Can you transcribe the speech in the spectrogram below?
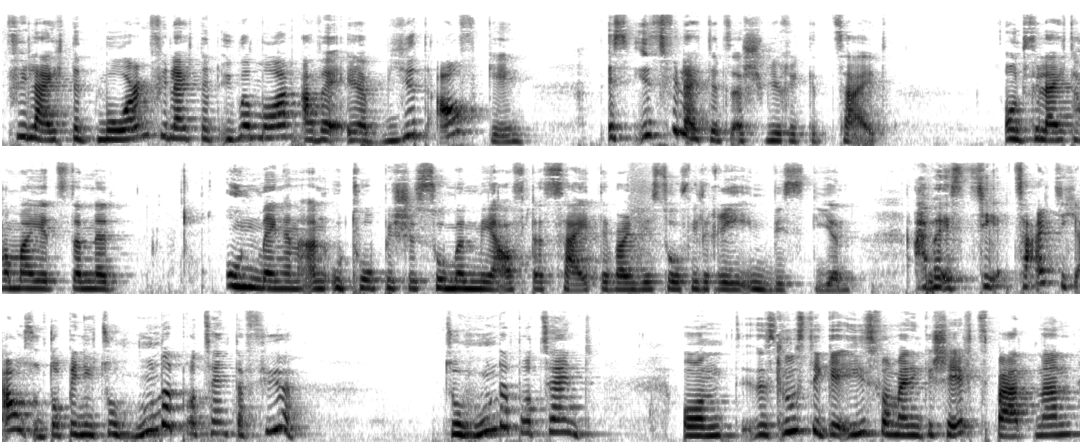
Vielleicht nicht morgen, vielleicht nicht übermorgen, aber er wird aufgehen es ist vielleicht jetzt eine schwierige Zeit. Und vielleicht haben wir jetzt dann nicht Unmengen an utopische Summen mehr auf der Seite, weil wir so viel reinvestieren. Aber es zahlt sich aus und da bin ich zu 100% dafür. Zu 100%. Und das Lustige ist von meinen Geschäftspartnern,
